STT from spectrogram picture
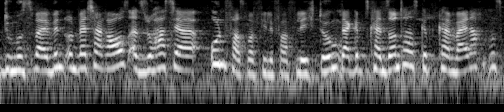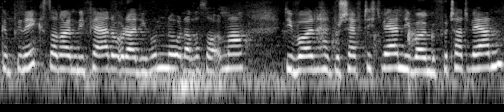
du musst bei Wind und Wetter raus. Also du hast ja unfassbar viele Verpflichtungen. Da gibt es keinen Sonntag, es gibt kein Weihnachten, es gibt nichts, sondern die Pferde oder die Hunde oder was auch immer, die wollen halt beschäftigt werden, die wollen gefüttert werden.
